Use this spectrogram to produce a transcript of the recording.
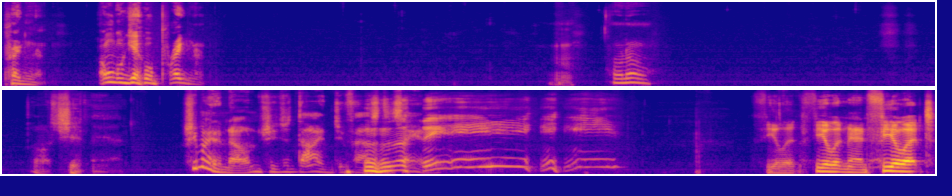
Pregnant. I'm gonna get her pregnant. Oh no. Oh shit, man. She might have known. She just died too fast to mm-hmm. say it. Feel it. Feel it, man. Feel it.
